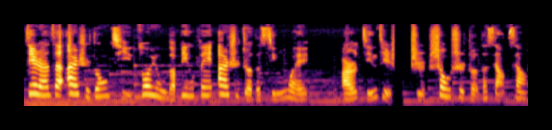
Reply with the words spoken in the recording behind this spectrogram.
既然在暗示中起作用的并非暗示者的行为，而仅仅是受试者的想象。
